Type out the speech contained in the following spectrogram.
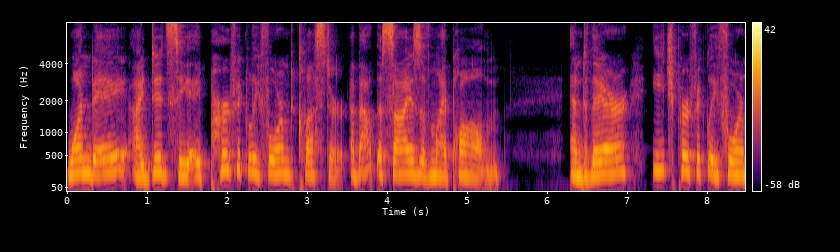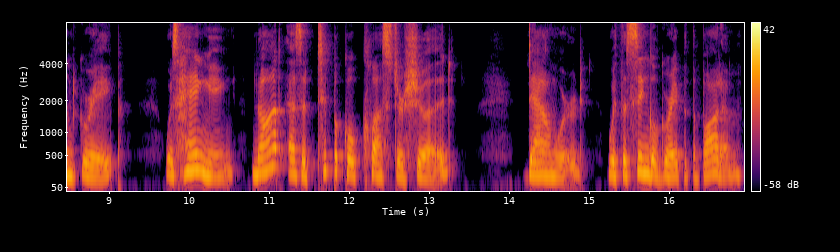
One day I did see a perfectly formed cluster about the size of my palm, and there each perfectly formed grape was hanging not as a typical cluster should, downward with the single grape at the bottom,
